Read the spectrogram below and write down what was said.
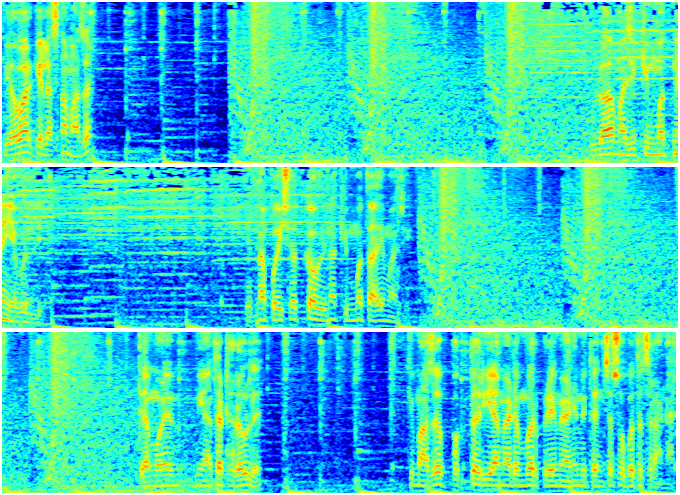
व्यवहार केलास ना माझा? तुला माझी किंमत नाही आहे बल्ली. यांना पैशात का होईना किंमत आहे माझी? त्यामुळे मी आता ठरवलंय की माझं फक्त रिया मॅडमवर प्रेम आहे आणि मी त्यांच्यासोबतच राहणार.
